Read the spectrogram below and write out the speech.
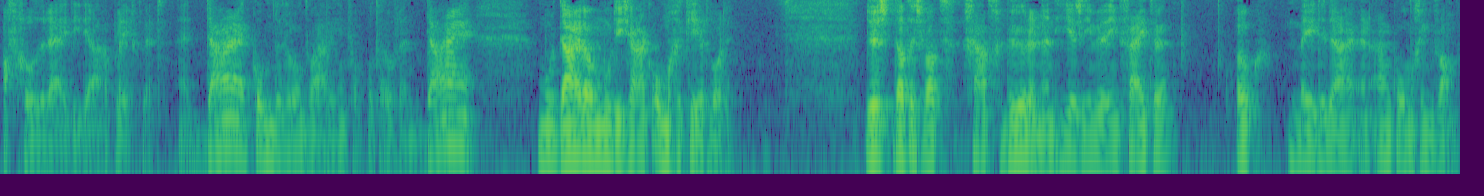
afgoderij die daar gepleegd werd. En daar komt de verontwaardiging van God over. En daar moet, daarom moet die zaak omgekeerd worden. Dus dat is wat gaat gebeuren. En hier zien we in feite ook mede daar een aankondiging van.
